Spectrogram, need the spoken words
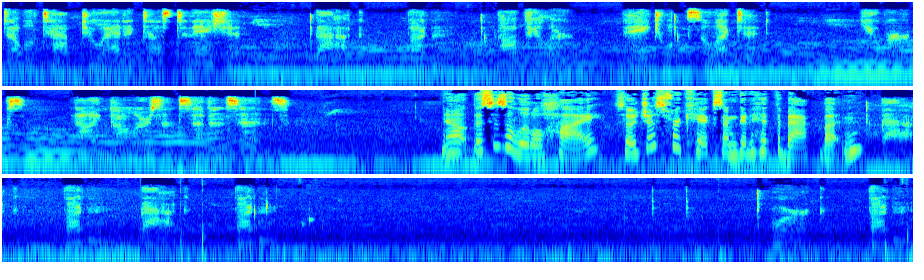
Double tap to edit destination. Back. Button. Popular. Page 1 selected. Uberks. $9.07. Now, this is a little high, so just for kicks, I'm going to hit the back button. Back. Button. Back. Button. Work. Button.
